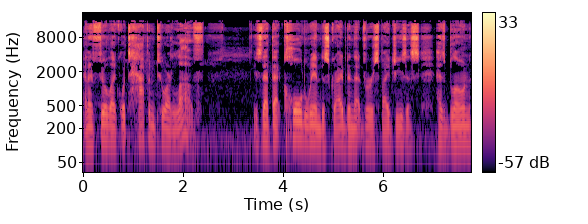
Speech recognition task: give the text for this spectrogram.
And i feel like what's happened to our love is that that cold wind described in that verse by Jesus has blown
